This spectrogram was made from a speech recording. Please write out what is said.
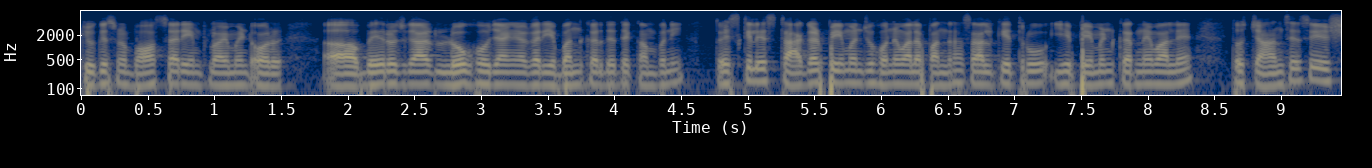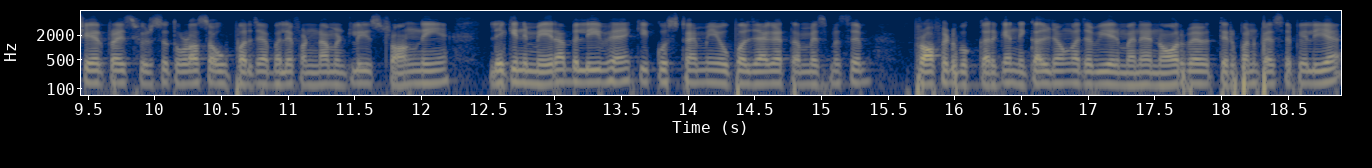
क्योंकि इसमें बहुत सारे एम्प्लॉयमेंट और बेरोजगार लोग हो जाएँगे अगर ये बंद कर देते कंपनी तो इसके लिए स्टैगर पेमेंट जो होने वाला पंद्रह साल के थ्रू ये पेमेंट करने वाले हैं। तो चांसेस है शेयर प्राइस फिर से थोड़ा सा ऊपर जाए, भले फंडामेंटली स्ट्रांग नहीं है, लेकिन मेरा बिलीव है कि कुछ टाइम में ये ऊपर जाएगा, तब मैं इसमें से प्रॉफिट बुक करके निकल जाऊँगा। जब ये मैंने नौ रुपये तिरपन पैसे पे लिया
